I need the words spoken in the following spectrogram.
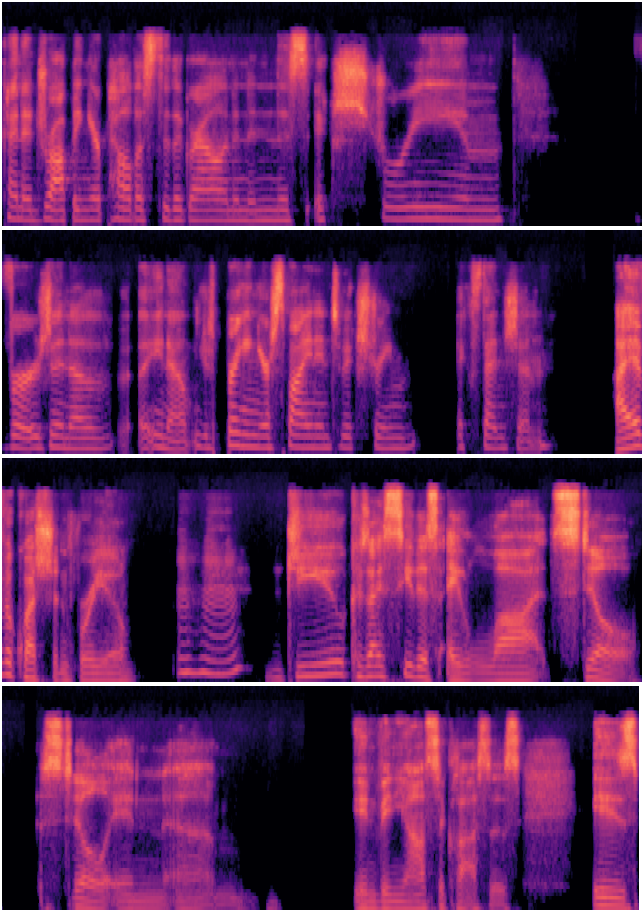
kind of dropping your pelvis to the ground and in this extreme version of, uh, you know, just bringing your spine into extreme extension. I have a question for you. Mm-hmm. Do you, because I see this a lot still, still in um in vinyasa classes, is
